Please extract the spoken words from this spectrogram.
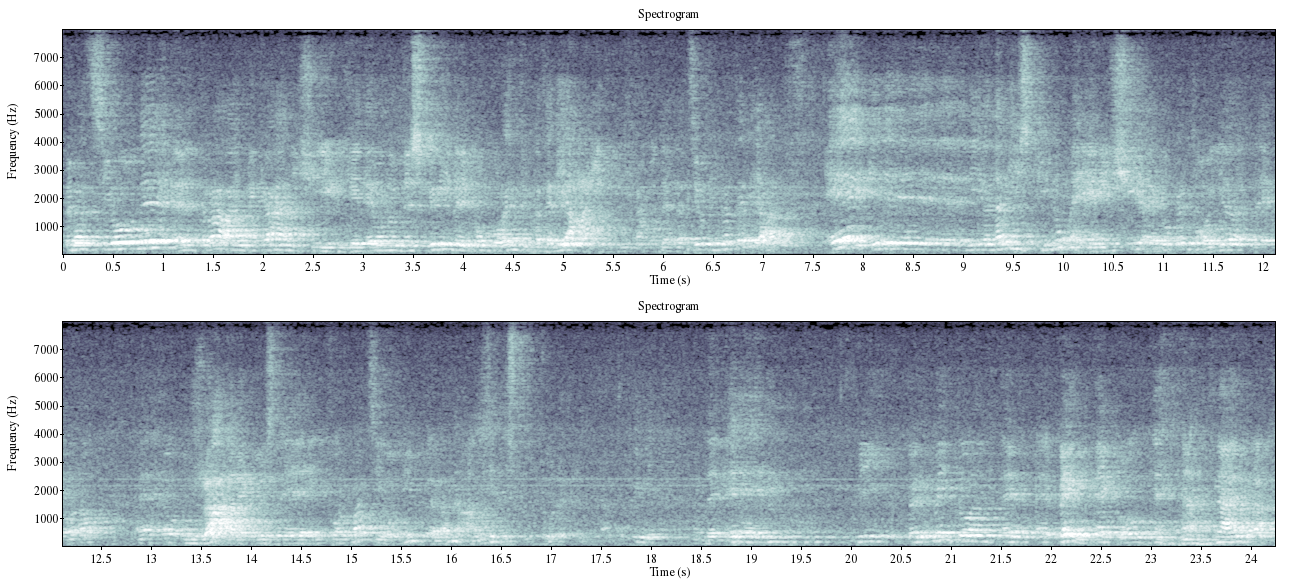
relazione eh, tra i meccanici che devono descrivere i componenti materiali, quindi la modellazione di materiali, e eh, analisti numerici ecco, che poi devono eh, usare queste informazioni per analisi di strutture Quindi eh, vi permetto, eh, eh, beh, ecco, un'altra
